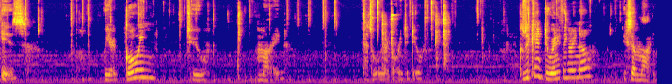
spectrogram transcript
is we are going to mine. That's what we are going to do. Because we can't do anything right now except mine.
